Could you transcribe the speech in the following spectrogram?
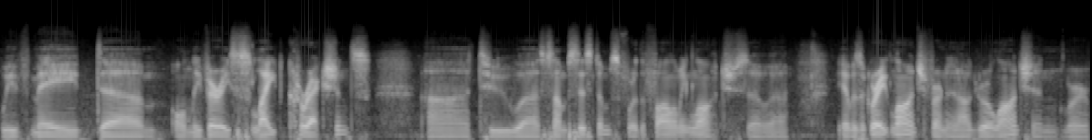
We've made um, only very slight corrections uh, to uh, some systems for the following launch. So uh, it was a great launch for an inaugural launch, and we're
